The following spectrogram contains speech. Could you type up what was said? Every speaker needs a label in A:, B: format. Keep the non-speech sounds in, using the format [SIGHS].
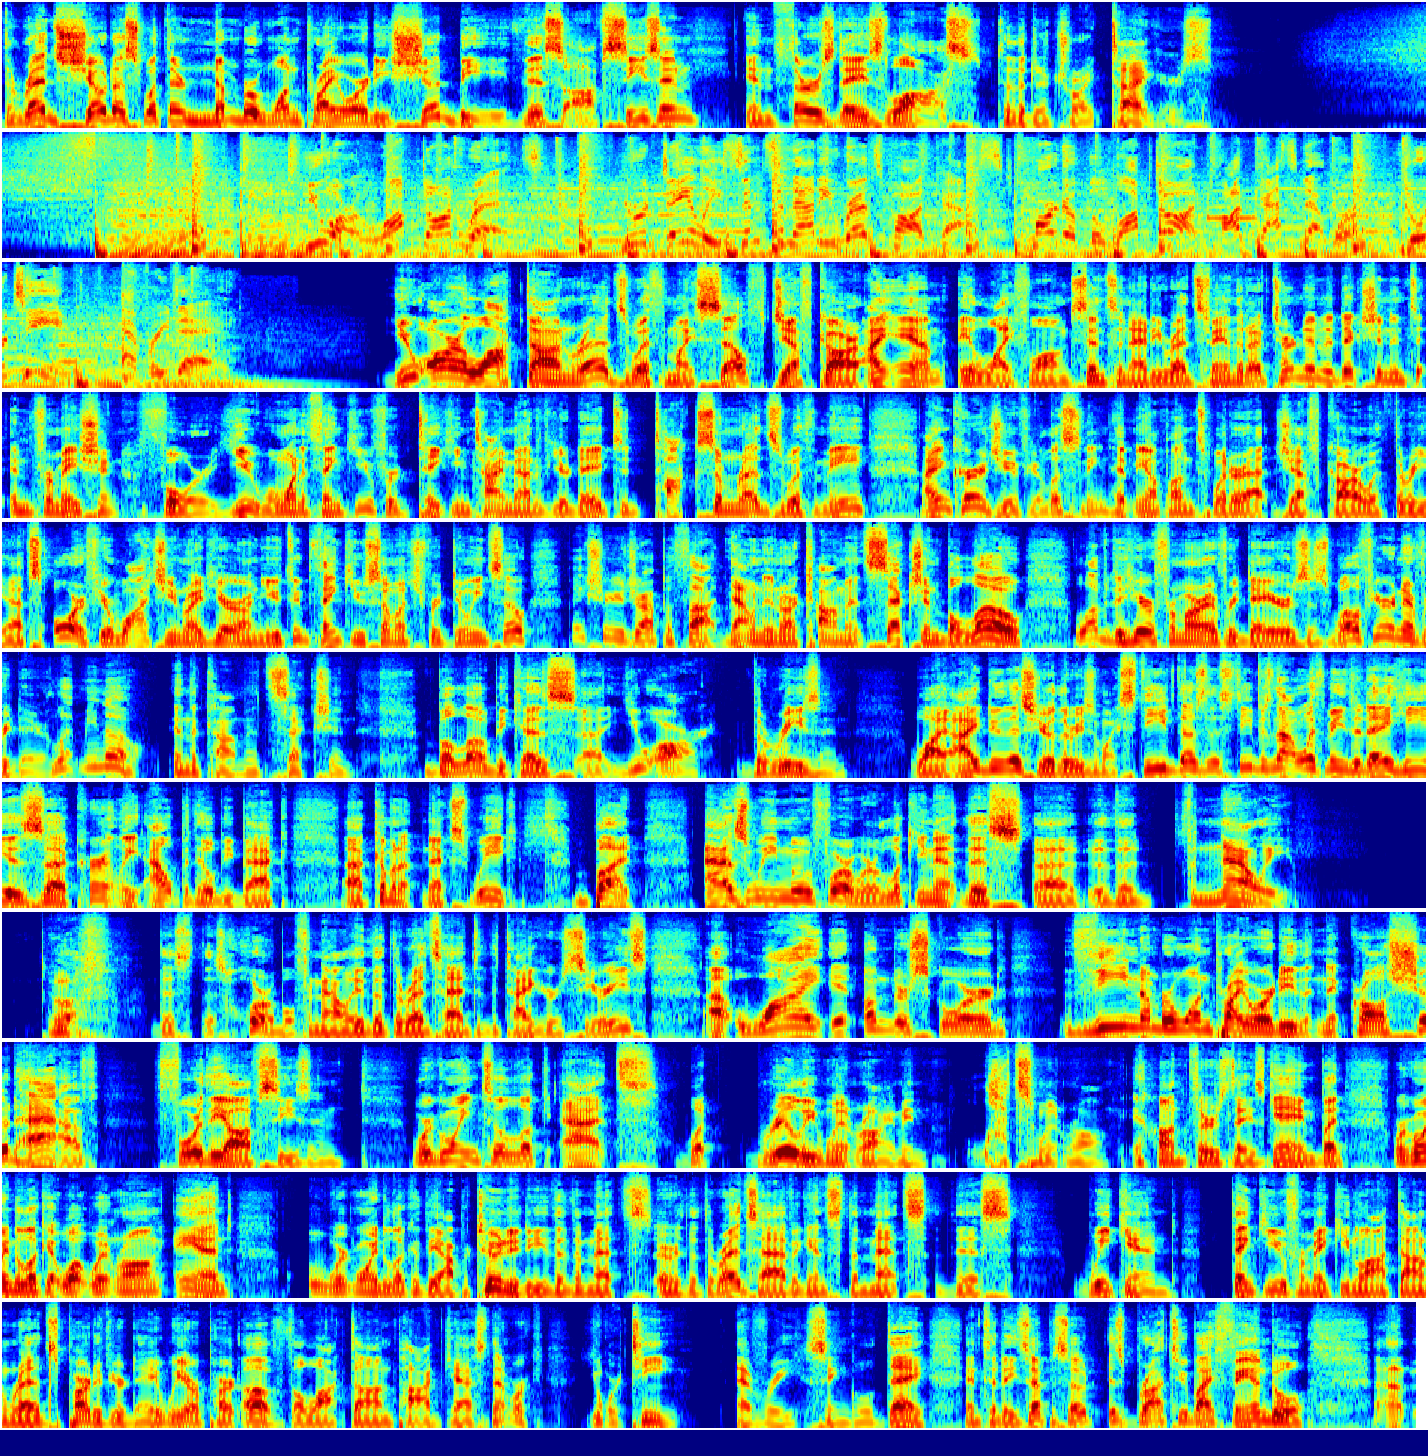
A: The Reds showed us what their number one priority should be this offseason in Thursday's loss to the Detroit Tigers.
B: You are Locked On Reds, your daily Cincinnati Reds podcast, part of the Locked On Podcast Network, your team every day.
A: You are locked on Reds with myself, Jeff Carr. I am a lifelong Cincinnati Reds fan that I've turned an addiction into information for you. I want to thank you for taking time out of your day to talk some Reds with me. I encourage you, if you're listening, hit me up on Twitter at Jeff Carr with three F's, or if you're watching right here on YouTube, thank you so much for doing so. Make sure you drop a thought down in our comments section below. Love to hear from our everydayers as well. If you're an everydayer, let me know in the comments section below because uh, you are the reason why I do this. You're the reason why Steve does this. Steve is not with me today. He is uh, currently out, but he'll be back uh, coming up next week. But as we move forward, we're looking at this uh, the finale. Oof. This, this horrible finale that the Reds had to the Tigers series, uh, why it underscored the number one priority that Nick Krall should have for the offseason we're going to look at what really went wrong. I mean, lots went wrong [LAUGHS] on Thursday's game, but we're going to look at what went wrong and we're going to look at the opportunity that the Mets or that the Reds have against the Mets this weekend. Thank you for making Locked On Reds part of your day. We are part of the Locked On Podcast Network, your team every single day. And today's episode is brought to you by FanDuel. Uh,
